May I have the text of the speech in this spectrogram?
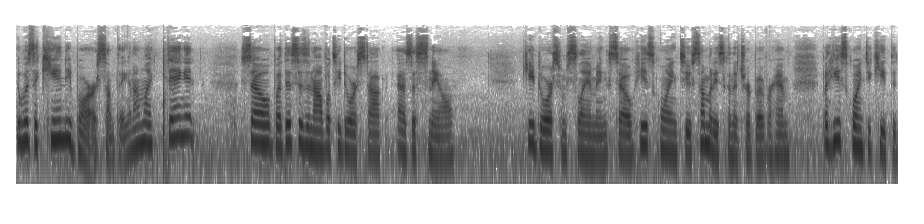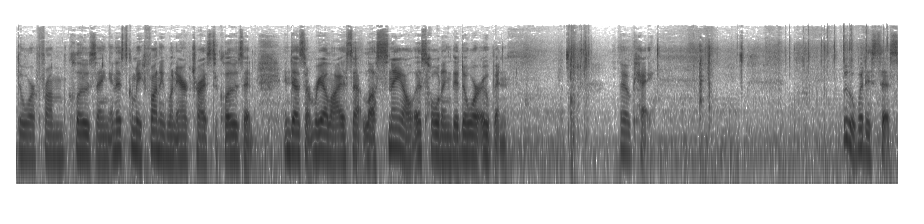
It was a candy bar or something, and I'm like, dang it. So, but this is a novelty doorstop as a snail keep doors from slamming. So he's going to, somebody's going to trip over him, but he's going to keep the door from closing. And it's going to be funny when Eric tries to close it and doesn't realize that La Snail is holding the door open. Okay. Ooh, what is this?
